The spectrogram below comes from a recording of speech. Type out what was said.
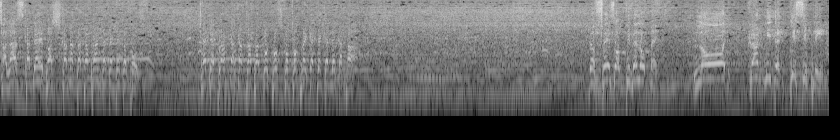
Salas kade bashkana kata branda kate katos. Kete branda kata pakotos koto brekete kele kata. The phase of development. Lord, grant me the discipline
